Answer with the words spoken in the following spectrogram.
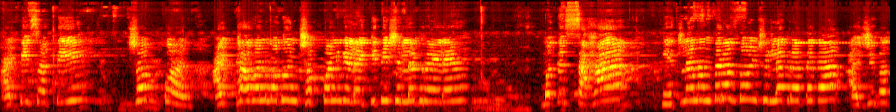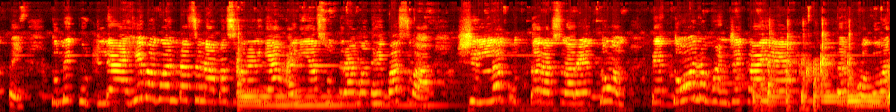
आठी साठी छप्पन. अठ्ठावन्न मधून छप्पन गेले किती शिल्लक राहिले? मग ते सहा घेतल्यानंतरच दोन शिल्लक राहतं का? अजिबात नाही. तुम्ही कुठल्याही भगवंताचं नामस्मरण घ्या आणि या सूत्रामध्ये बसवा. शिल्लक उत्तर असणार आहे दोन. ते दोन म्हणजे काय आहे? तर भगवंत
